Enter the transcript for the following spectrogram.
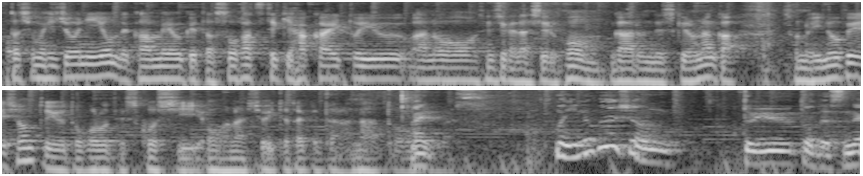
私も非常に読んで感銘を受けた「創発的破壊」というあの先生が出している本があるんですけどなんかそのイノベーションというところで少しお話をいただけたらなと思います。まあ、イノベーションというとですね、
